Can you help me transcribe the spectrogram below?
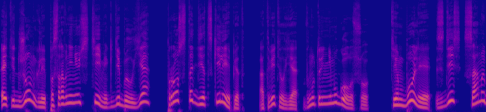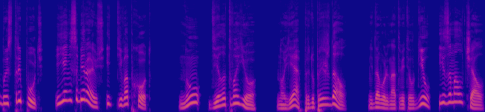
Эти джунгли по сравнению с теми, где был я, просто детский лепет, ответил я внутреннему голосу. Тем более здесь самый быстрый путь, и я не собираюсь идти в обход. Ну, дело твое, но я предупреждал. — недовольно ответил Гил и замолчал.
